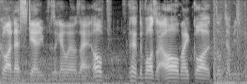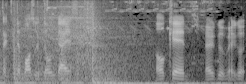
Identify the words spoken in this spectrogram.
God, that scared me for a second when I was like, oh, protect the boss. Like, oh my God, don't tell me he's protecting the boss with those guys. Okay, very good, very good.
